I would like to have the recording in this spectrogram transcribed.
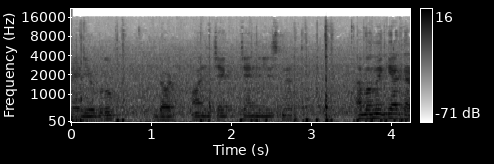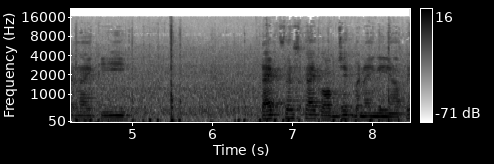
radio group dot on check change listener अब हमें क्या करना है कि टाइप फेस का एक ऑब्जेक्ट बनाएँगे यहाँ पे।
